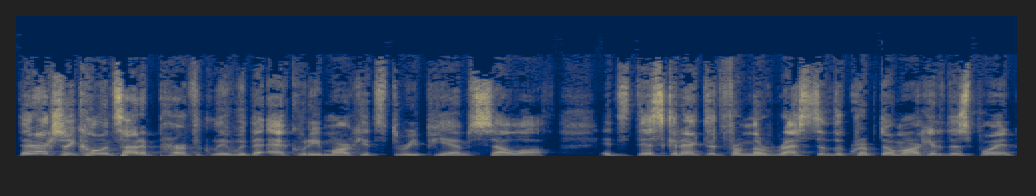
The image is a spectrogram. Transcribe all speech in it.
that actually coincided perfectly with the equity market's 3 p.m. sell off. It's disconnected from the rest of the crypto market at this point,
